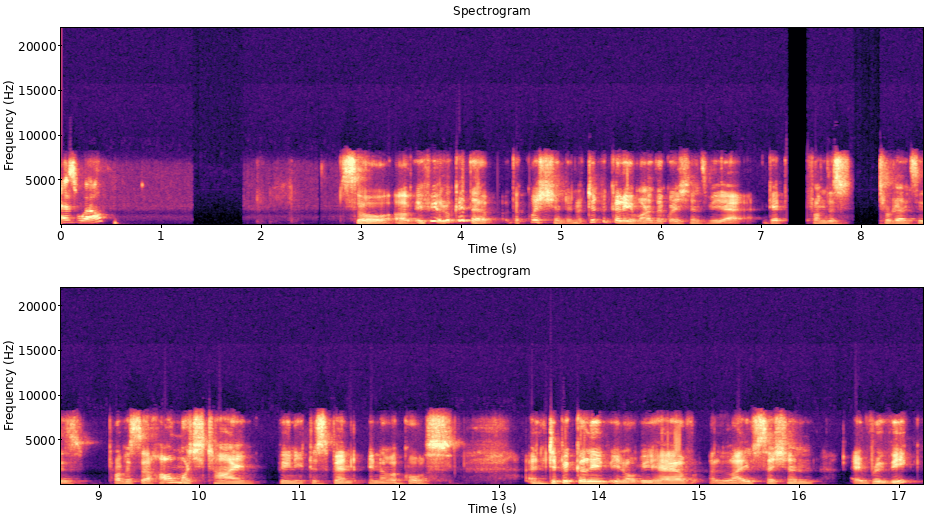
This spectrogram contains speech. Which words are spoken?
as well. So uh, if you look at the, the question, you know, typically one of the questions we uh, get from the students is, Professor, how much time we need to spend in our course? And typically, you know, we have a live session every week.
